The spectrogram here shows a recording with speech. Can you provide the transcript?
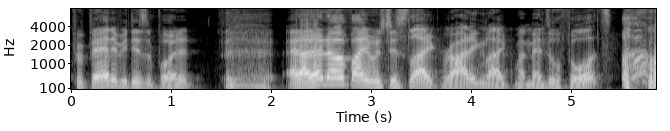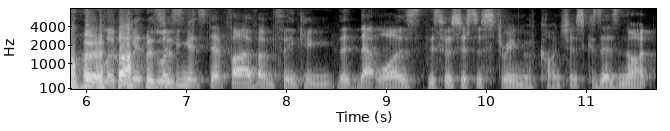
prepare to be disappointed. And I don't know if I was just like writing like my mental thoughts. Looking at looking just- at step five, I'm thinking that that was this was just a stream of conscious because there's not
